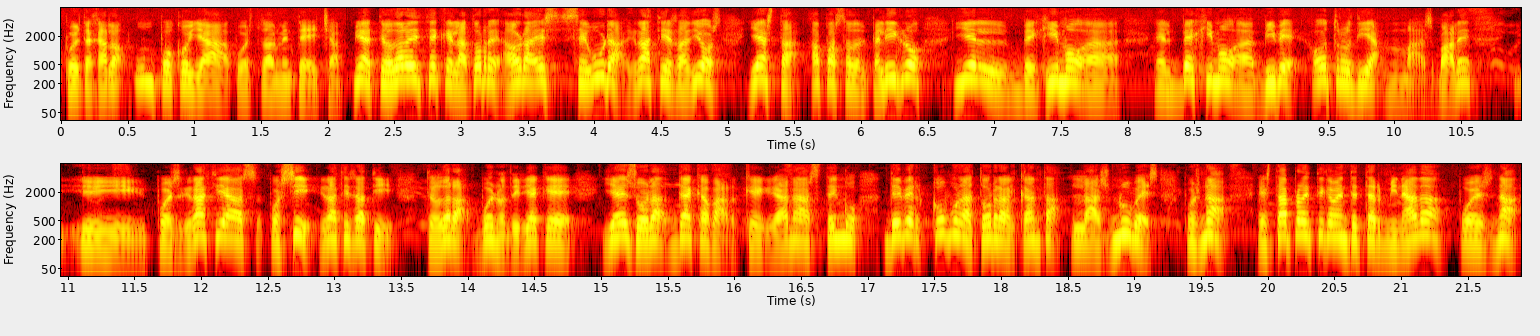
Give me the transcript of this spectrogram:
Pues dejarla un poco ya pues totalmente hecha. Mira, Teodora dice que la torre ahora es segura, gracias a Dios. Ya está, ha pasado el peligro y el Vejimo, eh, el Vejimo eh, vive otro día más, ¿vale? Y pues gracias, pues sí, gracias a ti, Teodora. Bueno, diría que ya es hora de acabar, que ganas tengo de ver cómo la torre alcanza las nubes. Pues nada, está prácticamente terminada, pues nada,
